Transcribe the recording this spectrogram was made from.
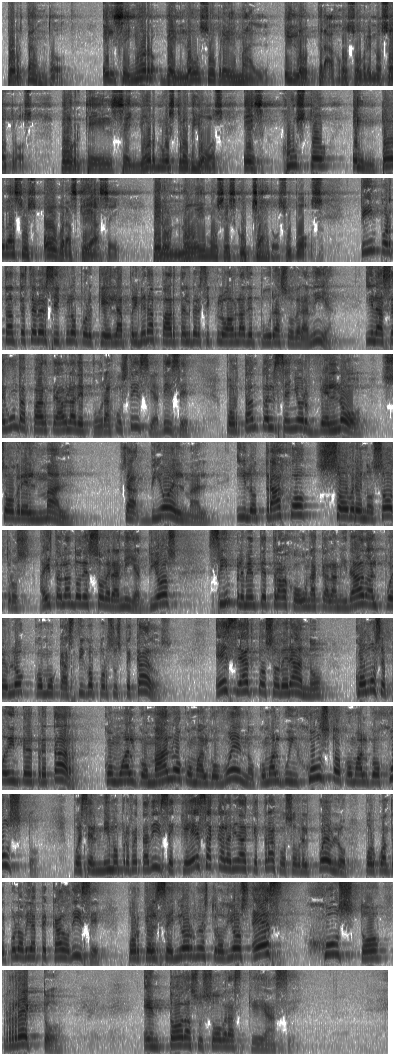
Por tanto, el Señor veló sobre el mal y lo trajo sobre nosotros, porque el Señor nuestro Dios es justo en todas sus obras que hace, pero no hemos escuchado su voz. Qué importante este versículo porque la primera parte del versículo habla de pura soberanía y la segunda parte habla de pura justicia. Dice, por tanto el Señor veló sobre el mal, o sea, vio el mal y lo trajo sobre nosotros. Ahí está hablando de soberanía. Dios simplemente trajo una calamidad al pueblo como castigo por sus pecados. Ese acto soberano, ¿cómo se puede interpretar? ¿Como algo malo, como algo bueno, como algo injusto, como algo justo? Pues el mismo profeta dice que esa calamidad que trajo sobre el pueblo, por cuanto el pueblo había pecado, dice, porque el Señor nuestro Dios es justo, recto en todas sus obras que hace.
